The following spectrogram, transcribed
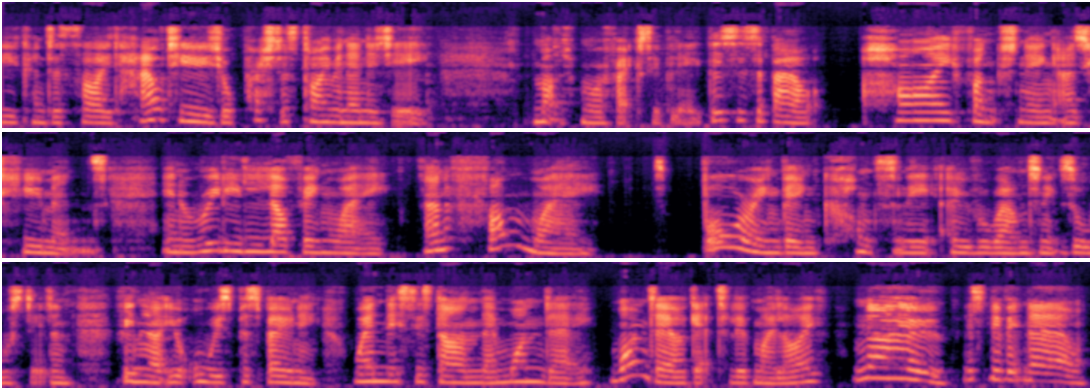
you can decide how to use your precious time and energy much more effectively. This is about high functioning as humans in a really loving way and a fun way. It's boring being constantly overwhelmed and exhausted and feeling like you're always postponing. When this is done, then one day, one day I'll get to live my life. No, let's live it now.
